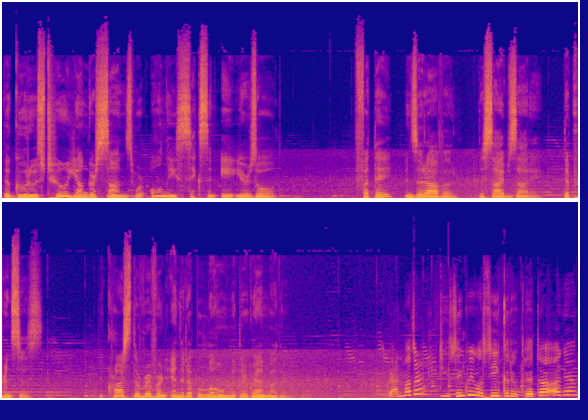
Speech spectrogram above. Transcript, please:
The Guru's two younger sons were only six and eight years old. Fateh and Zorawar, the Sahibzade, the princes. They crossed the river and ended up alone with their grandmother. Grandmother, do you think we will see Guru Pita again?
